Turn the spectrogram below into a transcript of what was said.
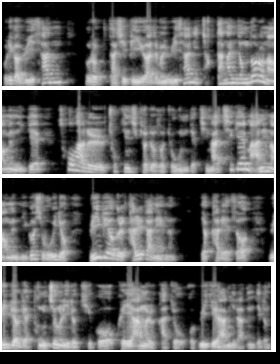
우리가 위산으로 다시 비유하자면 위산이 적당한 정도로 나오면 이게 소화를 촉진시켜줘서 좋은데 지나치게 많이 나오면 이것이 오히려 위벽을 갉아내는 역할에서 위벽에 통증을 일으키고 궤양을 가져오고 위궤양이라든지 이런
